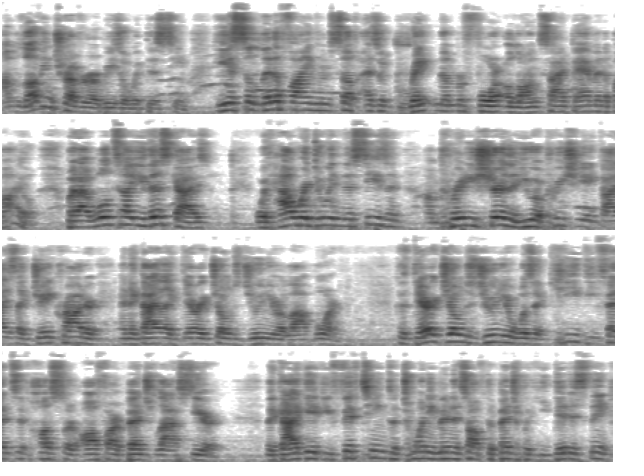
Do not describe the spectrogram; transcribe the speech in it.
I'm loving Trevor Ariza with this team. He is solidifying himself as a great number four alongside Bam Adebayo. But I will tell you this, guys. With how we're doing this season, I'm pretty sure that you appreciate guys like Jae Crowder and a guy like Derrick Jones Jr. a lot more. Because Derrick Jones Jr. was a key defensive hustler off our bench last year. The guy gave you 15 to 20 minutes off the bench, but he did his thing.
